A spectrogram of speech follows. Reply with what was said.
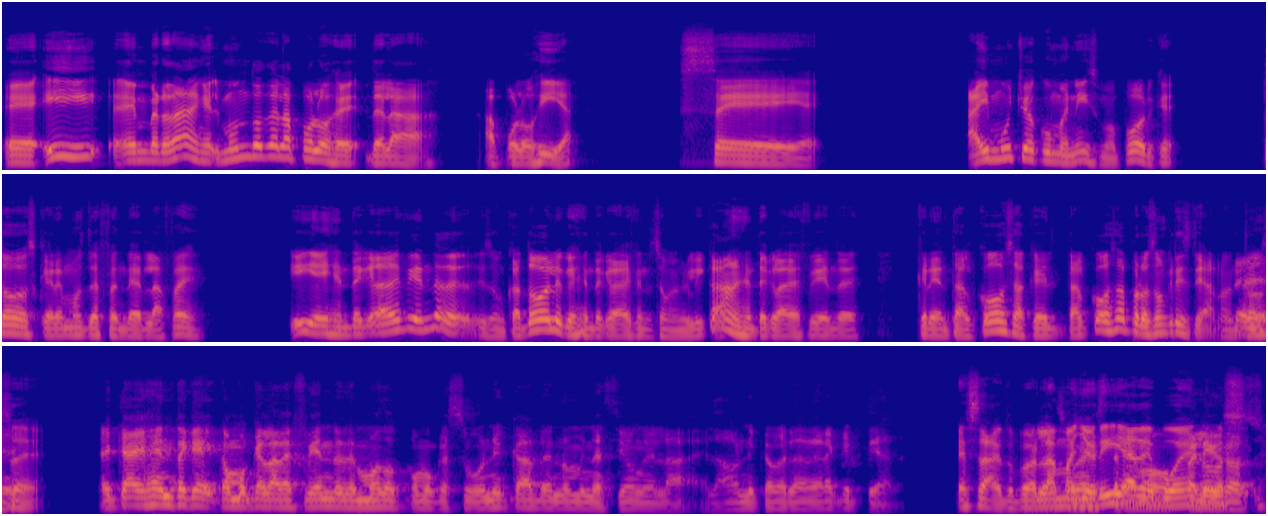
Eh, y en verdad, en el mundo de la, apologe- de la apología, se... hay mucho ecumenismo porque todos queremos defender la fe. Y hay gente que la defiende, son católicos, hay gente que la defiende, son anglicanos, hay gente que la defiende, creen tal cosa, que tal cosa, pero son cristianos. Sí. Entonces, Es que hay gente que como que la defiende de modo como que su única denominación es la, es la única verdadera cristiana. Exacto, pero la mayoría de buenos... peligroso.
